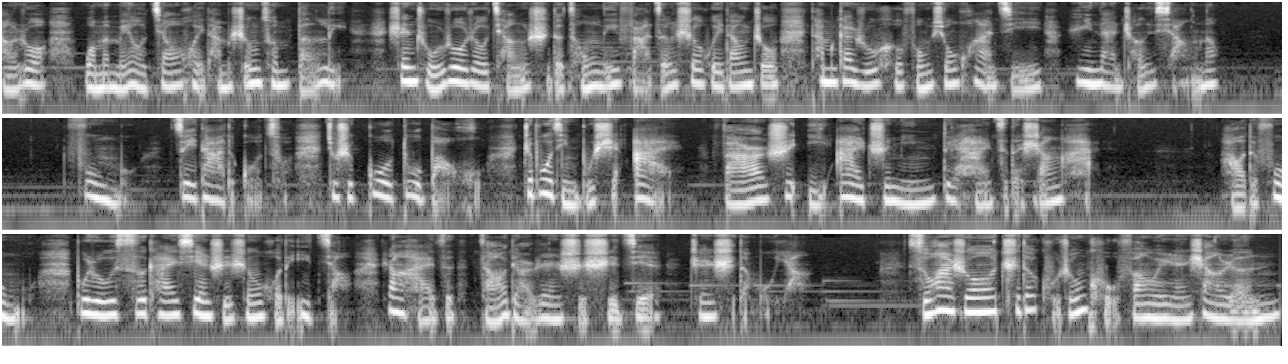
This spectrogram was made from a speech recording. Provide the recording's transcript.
倘若我们没有教会他们生存本领，身处弱肉强食的丛林法则社会当中，他们该如何逢凶化吉、遇难成祥呢？父母最大的过错就是过度保护，这不仅不是爱。反而是以爱之名对孩子的伤害。好的父母不如撕开现实生活的一角，让孩子早点认识世界真实的模样。俗话说：“吃得苦中苦，方为人上人。”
